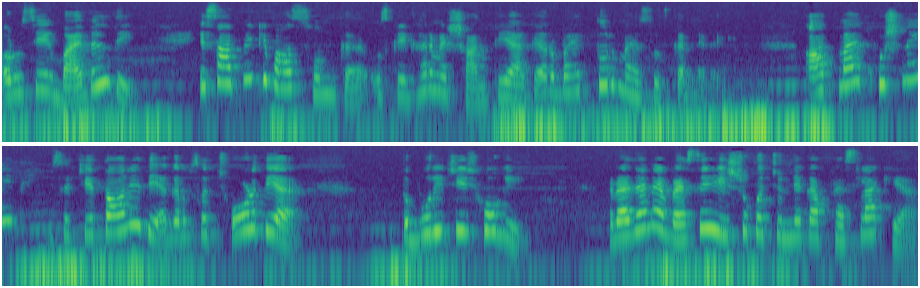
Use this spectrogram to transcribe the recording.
और उसे एक बाइबल दी। इस आदमी की बात सुनकर उसके घर में शांति आ गई और वह तुर महसूस करने लगी। आत्माएँ खुश नहीं थी, उसे चेतावनी दी, अगर उसे छोड़ दिया तो बुरी चीज़ होगी। राजा ने वैसे ही यीशु को चुनने का फैसला किया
